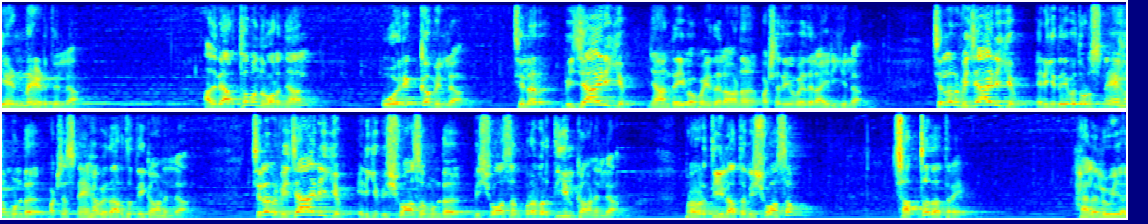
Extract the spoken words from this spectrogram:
എണ്ണ എടുത്തില്ല. അതിന്റെ അർത്ഥമെന്ന് പറഞ്ഞാൽ ഒരുക്കമില്ല. ചിലർ വിചാരിക്കും ഞാൻ ദൈവ പൈതലാണ് പക്ഷെ ദൈവ പൈതലായിരിക്കില്ല ചിലർ വിചാരിക്കും എനിക്ക് ദൈവത്തോട് സ്നേഹമുണ്ട് പക്ഷെ സ്നേഹം യഥാർത്ഥത്തിൽ കാണില്ല. ചിലർ വിചാരിക്കും എനിക്ക് വിശ്വാസമുണ്ട് വിശ്വാസം പ്രവൃത്തിയിൽ കാണില്ല. പ്രവൃത്തിയില്ലാത്ത വിശ്വാസം ചത്തതത്രേ. ഹലലൂയ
